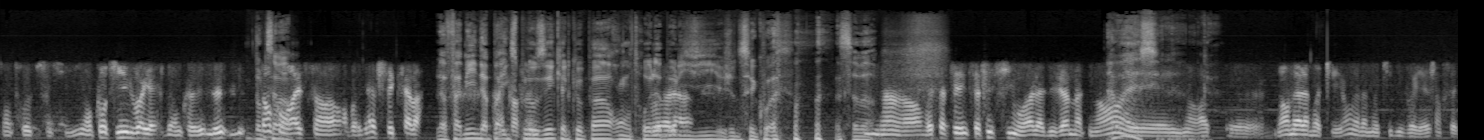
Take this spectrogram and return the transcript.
sans trop de soucis. On continue le voyage, donc euh, le, le Donc tant qu'on reste en, en voyage, c'est que ça va. La famille n'a pas explosé quelque part entre la. Bolivie et je ne sais quoi. ça va. Non, non, mais ça fait ça fait six mois là déjà maintenant Ah ouais, et il en reste. euh, non, on est à la moitié, on est à la moitié du voyage en fait.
